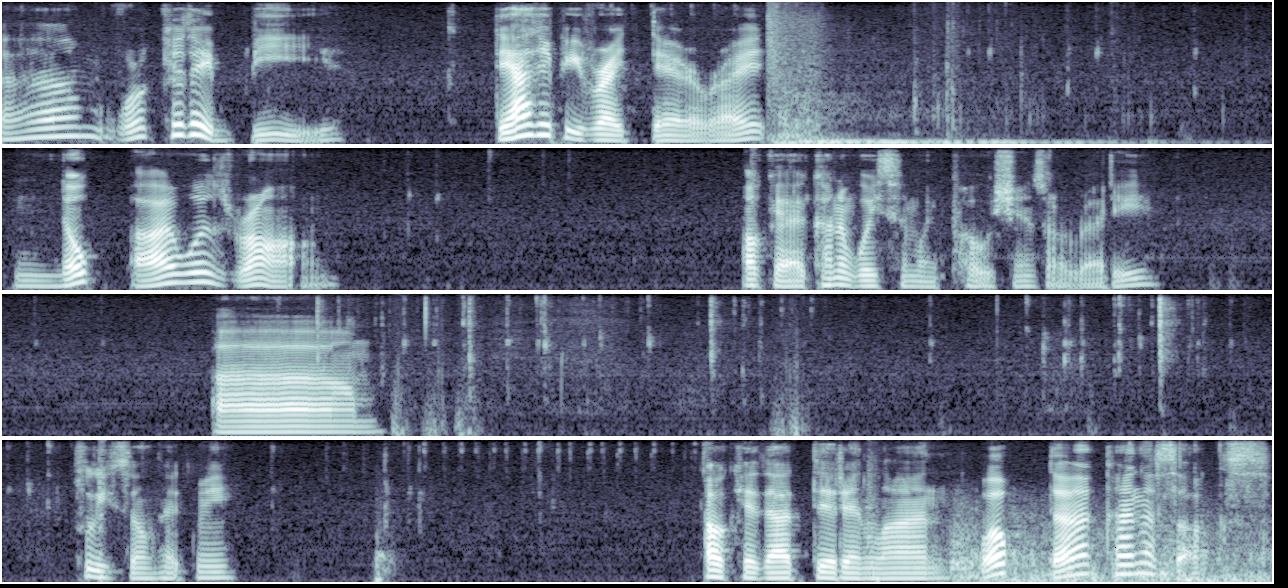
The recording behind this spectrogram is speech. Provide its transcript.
um, where could they be? They have to be right there, right? Nope, I was wrong. Okay, I kind of wasted my potions already. Um, Please don't hit me. Okay, that didn't land. Well, that kind of sucks.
